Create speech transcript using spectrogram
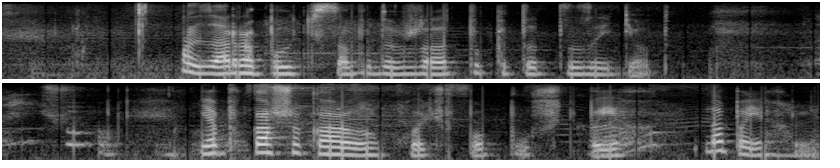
стрима. А зараз полчаса буду ждать, поки кто-то зайдет. Я пока что Карл хочу попушить. Поехали. Да, поехали.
